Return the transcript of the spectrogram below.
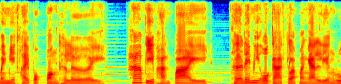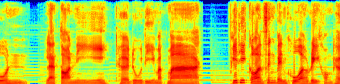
ไม่มีใครปกป้องเธอเลย 5 ปีผ่านไป เธอได้มีโอกาสกลับมางานเลี้ยงรุ่น และตอนนี้เธอดูดีมากๆ พิธีกรซึ่งเป็นคู่อริของเธ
